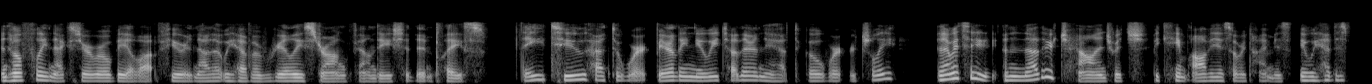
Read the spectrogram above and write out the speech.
And hopefully next year will be a lot fewer now that we have a really strong foundation in place they too had to work, barely knew each other, and they had to go work virtually. And I would say another challenge, which became obvious over time, is you know, we had this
